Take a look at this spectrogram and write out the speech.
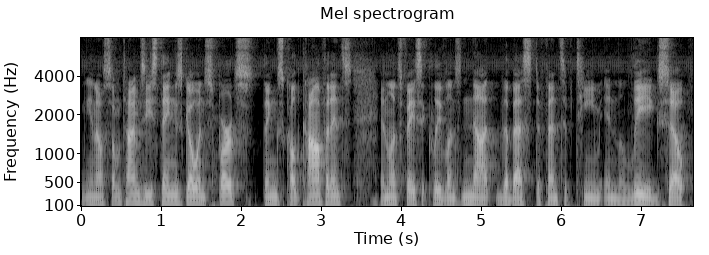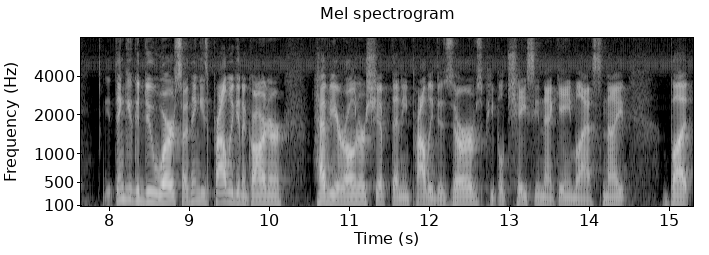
you know sometimes these things go in spurts, things called confidence. And let's face it, Cleveland's not the best defensive team in the league, so you think you could do worse. I think he's probably going to garner heavier ownership than he probably deserves. People chasing that game last night. But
